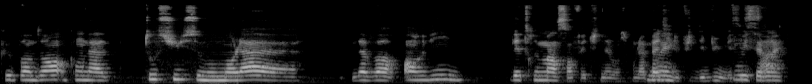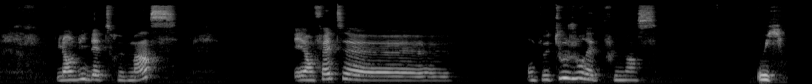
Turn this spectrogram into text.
que pendant qu'on a tous eu ce moment-là d'avoir envie d'être mince, en fait, finalement. Parce qu'on l'a pas Ouais. dit depuis le début, mais c'est oui, c'est vrai. L'envie d'être mince. Et en fait, euh, on peut toujours être plus mince. Oui.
